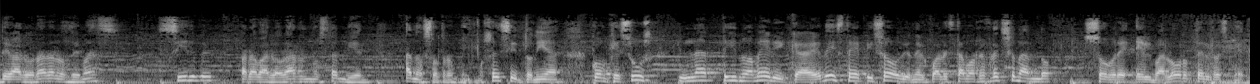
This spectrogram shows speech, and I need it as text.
de valorar a los demás sirve para valorarnos también a nosotros mismos. En sintonía con Jesús Latinoamérica, en este episodio en el cual estamos reflexionando sobre el valor del respeto.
